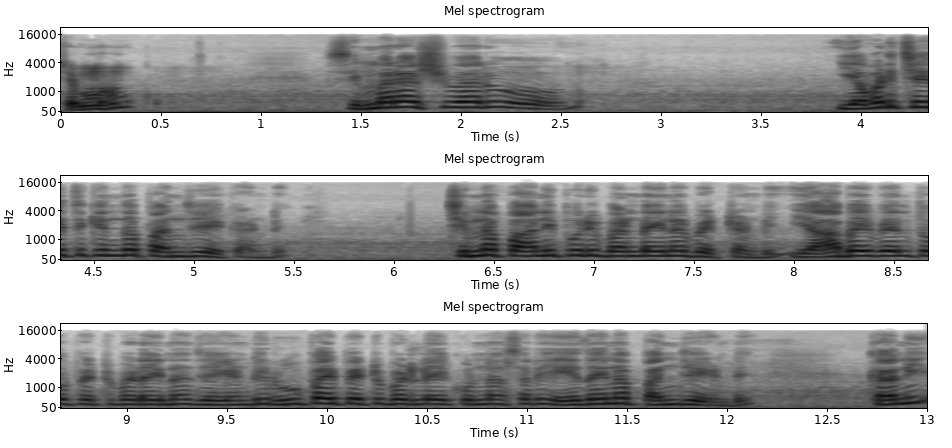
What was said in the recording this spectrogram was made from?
సింహం. సింహరాశి వారు ఎవడి చేతి కింద పని చేయకండి. చిన్న పానీపూరి బండి అయినా పెట్టండి. యాభై వేలతో పెట్టుబడి అయినా చేయండి. రూపాయి పెట్టుబడి లేకున్నా సరే ఏదైనా పని చేయండి. కానీ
